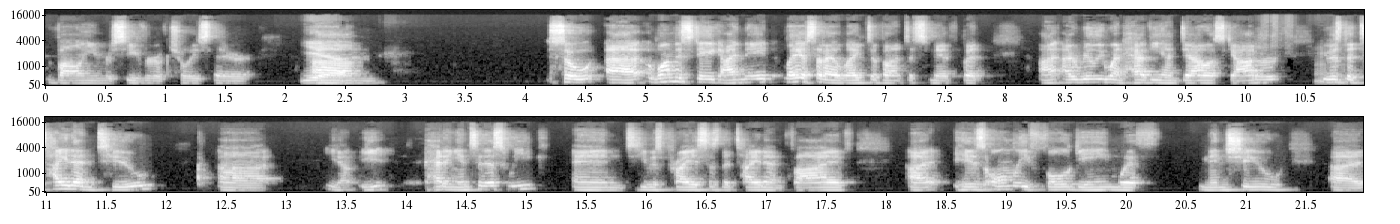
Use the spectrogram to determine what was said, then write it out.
volume receiver of choice there. Yeah. Um, so uh, one mistake I made, like I said, I liked DeVonta Smith, but I, I really went heavy on Dallas Goedert. Mm-hmm. He was the tight end two, uh, you know, he, heading into this week, and he was priced as the tight end five. Uh, his only full game with Minshew, uh,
